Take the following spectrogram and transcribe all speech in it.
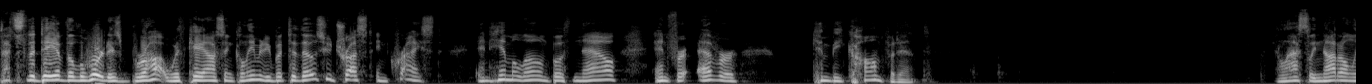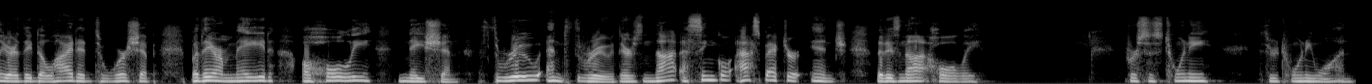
That's the day of the Lord is brought with chaos and calamity. But to those who trust in Christ and Him alone, both now and forever, can be confident. And lastly, not only are they delighted to worship, but they are made a holy nation through and through. There's not a single aspect or inch that is not holy. Verses 20 through 21.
